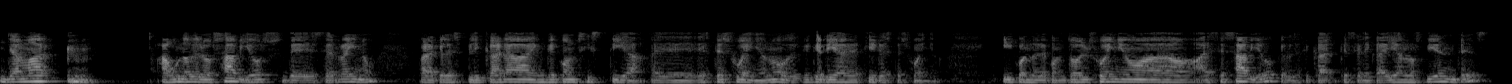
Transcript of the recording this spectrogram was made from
llamar a uno de los sabios de ese reino para que le explicara en qué consistía eh, este sueño, ¿no? ¿Qué quería decir este sueño? Y cuando le contó el sueño a, ese sabio, que, que, se le caían los dientes,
